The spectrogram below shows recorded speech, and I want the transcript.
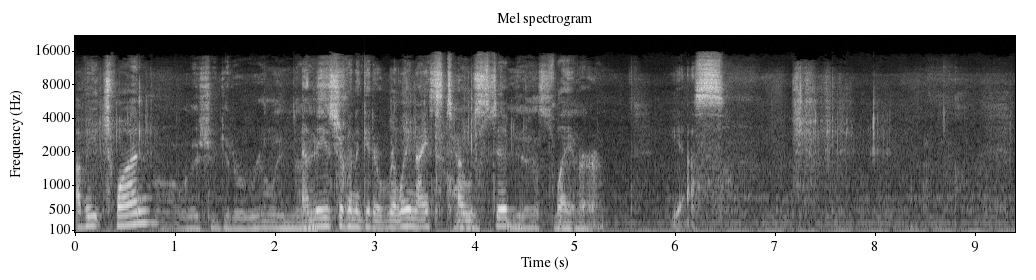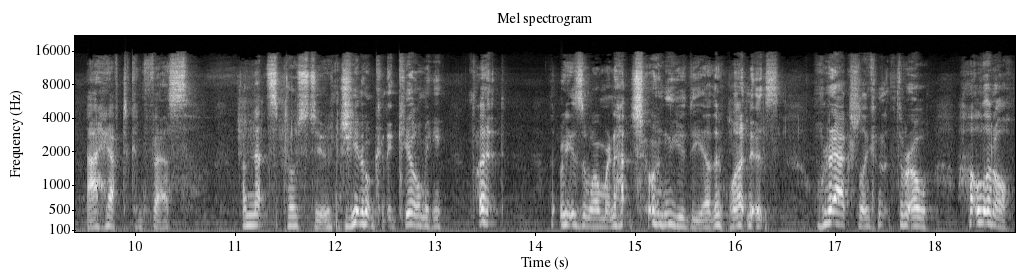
of each one, Oh, they should get a really nice. and these are gonna get a really nice toasted yes, flavor. Yes. I have to confess, I'm not supposed to. Gino gonna kill me, but the reason why we're not showing you the other one is we're actually going to throw a little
